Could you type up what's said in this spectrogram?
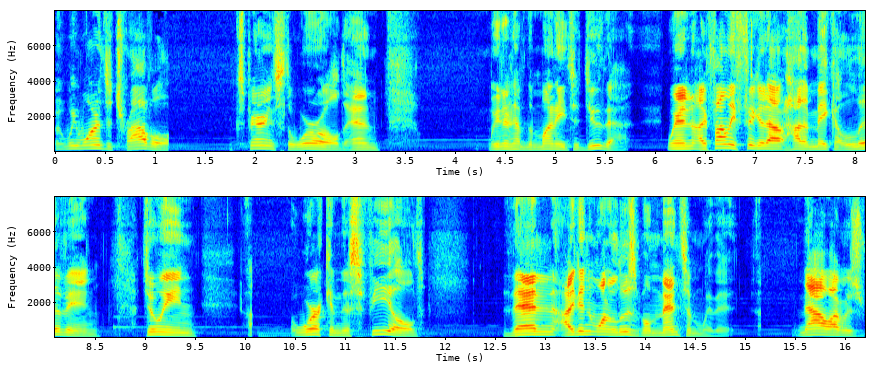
We wanted to travel, experience the world, and we didn't have the money to do that. When I finally figured out how to make a living doing work in this field, then I didn't want to lose momentum with it. Now I was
